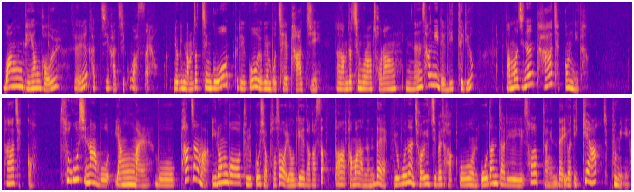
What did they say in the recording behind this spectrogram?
왕 대형 거울을 같이 가지고 왔어요. 여긴 남자친구 옷, 그리고 여긴 뭐 제 바지, 남자친구랑 저랑 입는 상의들, 니트류. 나머지는 다 제 겁니다. 다 제 거. 속옷이나 뭐 양말, 뭐 파자마 이런 거 둘 곳이 없어서 여기에다가 싹 다 담아놨는데 요거는 저희 집에서 갖고 온 5단짜리 서랍장인데 이건 이케아 제품이에요.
